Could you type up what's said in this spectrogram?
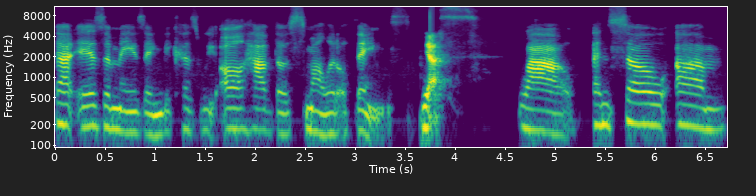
That is amazing because we all have those small little things. Yes. Wow. And so, um,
